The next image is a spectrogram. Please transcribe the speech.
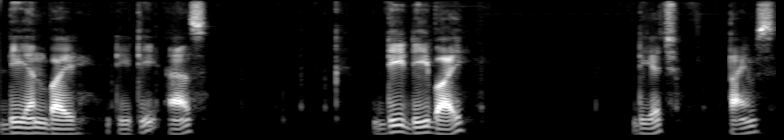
dn by dt as dd by dh times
